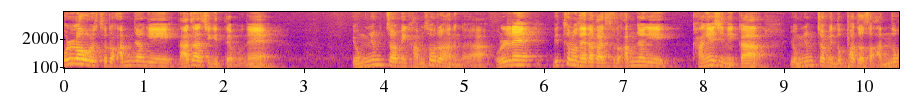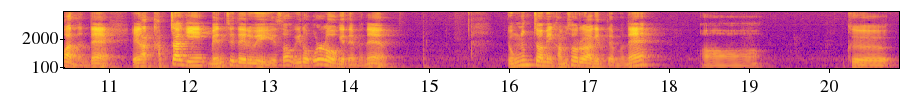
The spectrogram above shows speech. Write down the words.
올라올수록 압력이 낮아지기 때문에 용융점이 감소를 하는 거야. 원래 밑으로 내려갈수록 압력이 강해지니까 용융점이 높아져서 안 녹았는데 얘가 갑자기 멘트 대류에 의해서 위로 올라오게 되면은 용융점이 감소를 하기 때문에 어 그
